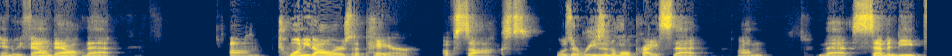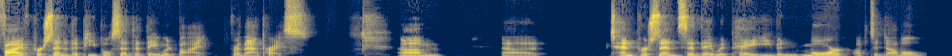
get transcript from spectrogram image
And we found out that um, twenty dollars a pair of socks was a reasonable price that um, that seventy five percent of the people said that they would buy it for that price. Um, uh, 10% said they would pay even more, up to double.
